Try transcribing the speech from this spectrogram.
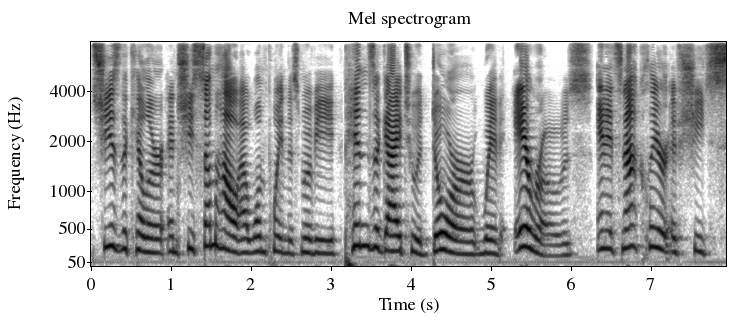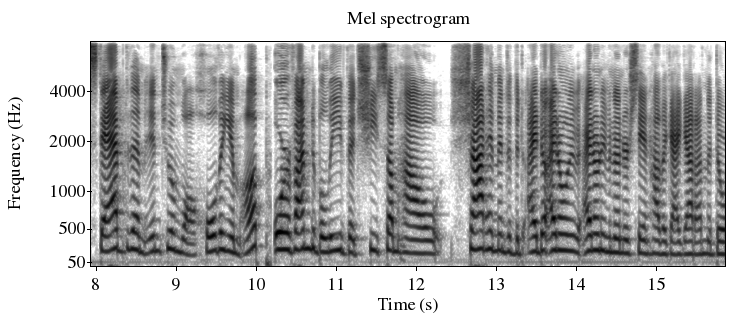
she is the killer, and she somehow at one point in this movie pins a guy to a door with arrows, and it's not clear if she stabbed them into him while holding him up, or if I'm to believe that she somehow shot him into the. I don't. I don't. Even, I don't even understand how the guy got on the door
